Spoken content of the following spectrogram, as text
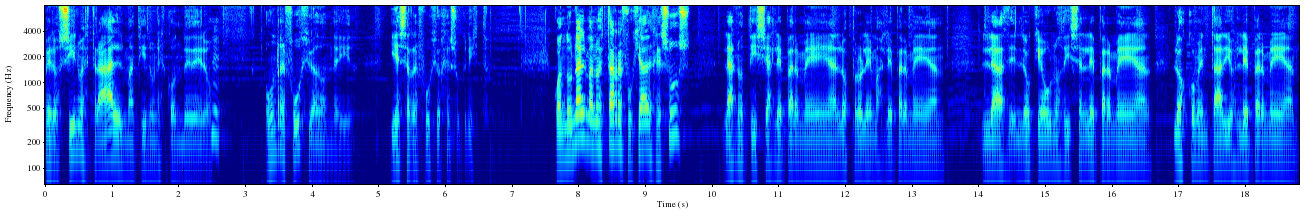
pero sí nuestra alma tiene un escondedero, mm. un refugio a donde ir, y ese refugio es Jesucristo. Cuando un alma no está refugiada en Jesús, las noticias le permean, los problemas le permean, lo que unos dicen le permean, los comentarios le permean,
